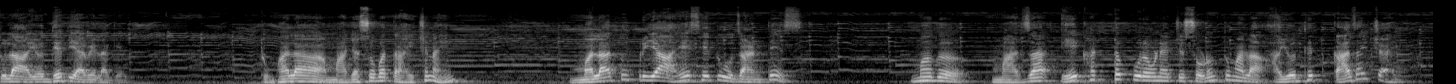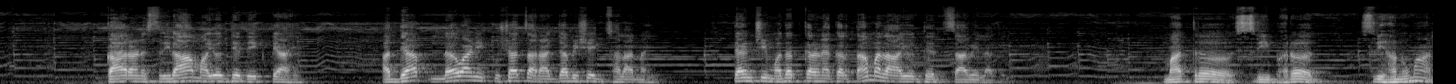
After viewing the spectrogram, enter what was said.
तुला अयोध्येत यावे लागेल. तुम्हाला माझ्यासोबत राहायचे नाही. मला तू प्रिय आहेस हे तू जाणतेस. मग माझा एक हट्ट पुरवण्याचे सोडून तुम्हाला अयोध्येत का जायचे आहे? कारण श्रीराम अयोध्येत एकटे आहे. अद्याप लव आणि कुशाचा राज्याभिषेक झाला नाही. त्यांची मदत करण्याकरता मला अयोध्येत जावे लागेल. मात्र श्री भरत श्री हनुमान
